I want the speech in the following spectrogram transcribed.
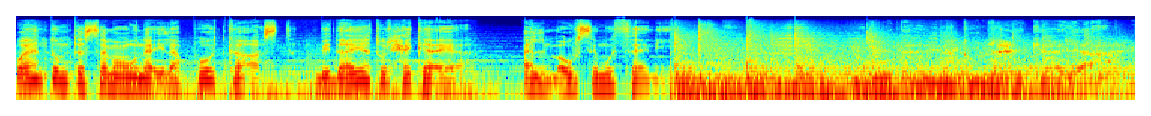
وأنتم تستمعون إلى بودكاست بداية الحكاية الموسم الثاني. بداية الحكاية.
